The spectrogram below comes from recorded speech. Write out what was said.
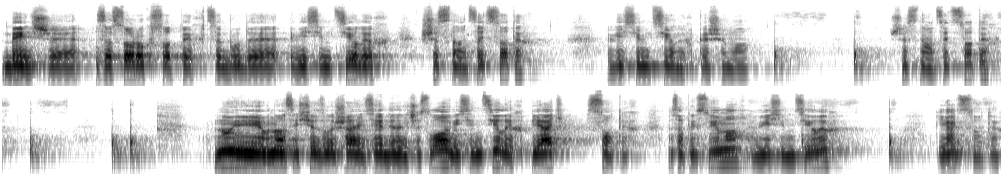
менше за 40 сотих, це буде 8,16. 8, цілих пишемо 16 сотих. Ну і у нас ще залишається єдине число 8,5 сотих. Записуємо 8,5 сотих.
